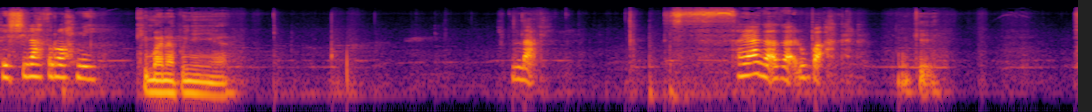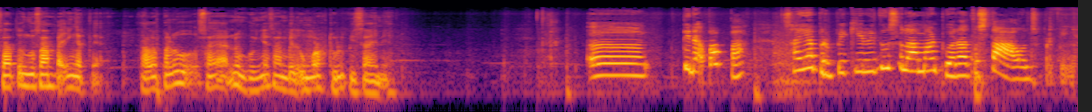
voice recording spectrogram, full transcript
di silaturahmi. Gimana bunyinya? Bentar. Saya agak-agak lupa. Oke. Saya tunggu sampai ingat ya. Kalau perlu saya nunggunya sambil umroh dulu bisa ini. Eh, tidak apa-apa. Saya berpikir itu selama 200 tahun sepertinya.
